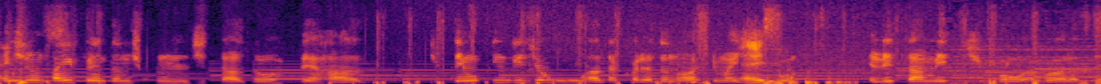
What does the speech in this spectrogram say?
A gente não tá enfrentando, tipo, um ditador ferrado. Tipo, tem o Kim Jong-un lá da Coreia do Norte, mas, É, tipo, ele tá meio que de boa agora até.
